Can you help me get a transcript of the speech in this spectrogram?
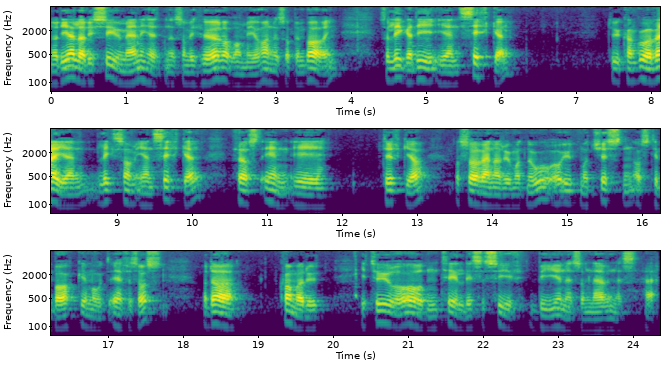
Når det gjelder de syv menighetene som vi hører om i Johannes' åpenbaring, så ligger de i en sirkel. Du kan gå veien liksom i en sirkel først inn i Tyrkia, og så vender du mot nord og ut mot kysten og tilbake mot Efesos. Og da kommer du i tur og orden til disse syv byene som nevnes her.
